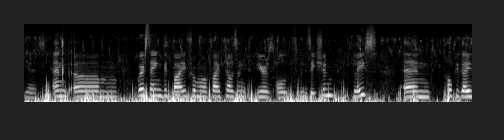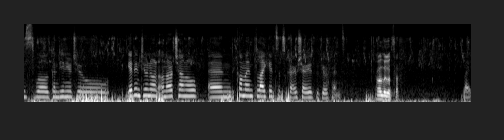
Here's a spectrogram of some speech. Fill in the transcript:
Yes, and um, we're saying goodbye from a 5,000 years old civilization place, and hope you guys will continue to get in tune on, on our channel and comment, like it, subscribe, share it with your friends. All the good stuff. Bye.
